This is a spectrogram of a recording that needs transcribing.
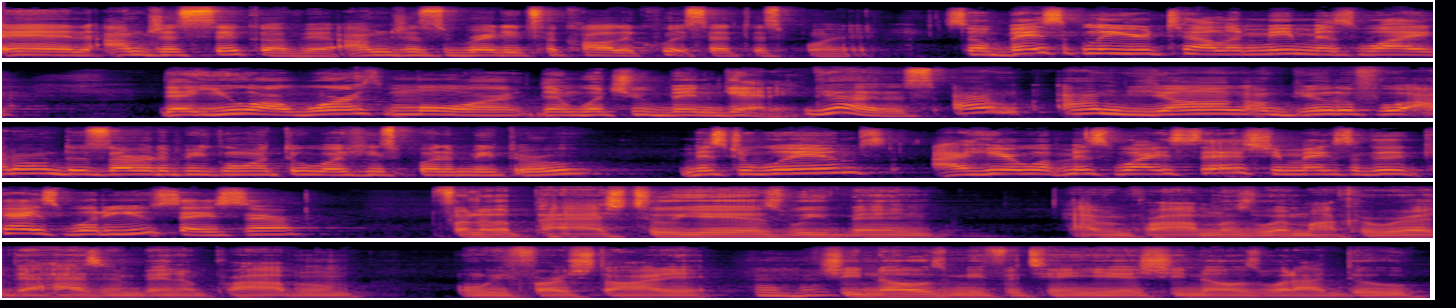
And I'm just sick of it. I'm just ready to call it quits at this point. So basically, you're telling me, Ms. White, that you are worth more than what you've been getting. Yes, I'm, I'm young, I'm beautiful. I don't deserve to be going through what he's putting me through. Mr. Williams, I hear what Ms. White says. She makes a good case. What do you say, sir? For the past two years, we've been having problems with my career that hasn't been a problem when we first started. Mm-hmm. She knows me for 10 years. She knows what I do.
